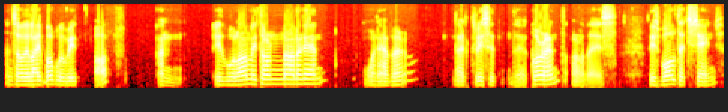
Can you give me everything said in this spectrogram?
And so the light bulb will be off, and it will only turn on again whenever electricity, the current, or this, this voltage change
